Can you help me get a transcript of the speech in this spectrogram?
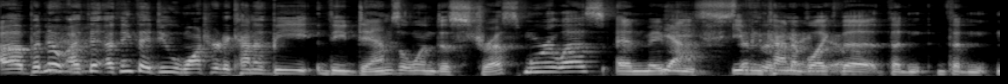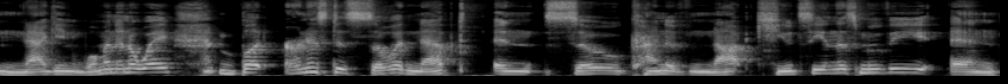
uh, but no, I think I think they do want her to kind of be the damsel in distress, more or less, and maybe Yes, even kind of like the, the the nagging woman in a way. But Ernest is so inept and so kind of not cutesy in this movie, and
